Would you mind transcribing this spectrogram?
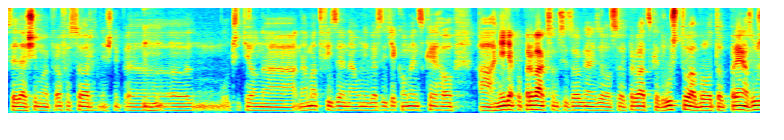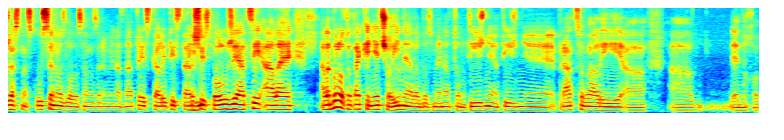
vtedajší môj profesor, dnešný mm-hmm. učiteľ na, na matfize na Univerzite Komenského a hneď ako prvák som si zorganizoval svoje prvácké družstvo a bolo to pre nás úžasná skúsenosť, lebo samozrejme nás natrieskali tí starší mm-hmm. spolužiaci, ale, ale bolo to také niečo iné, lebo sme na tom týždne a týždne pracovali a, a jednoducho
